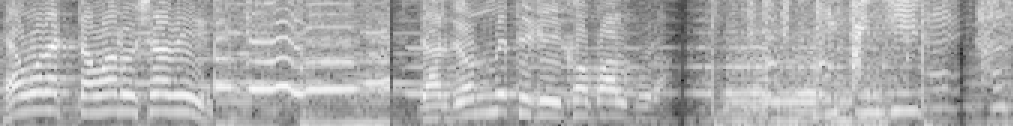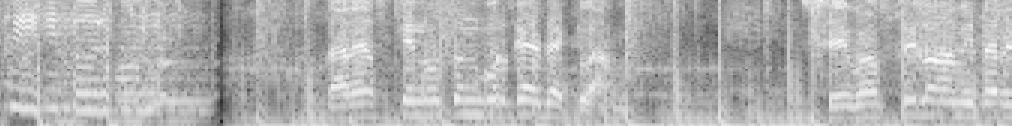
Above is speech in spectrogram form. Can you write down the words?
এমন একটা মানুষ আমি যার জন্মে থেকে কপাল পোড়া। তার আজকে নতুন বোরকায় দেখলাম। সে ভাবছিল আমি তার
